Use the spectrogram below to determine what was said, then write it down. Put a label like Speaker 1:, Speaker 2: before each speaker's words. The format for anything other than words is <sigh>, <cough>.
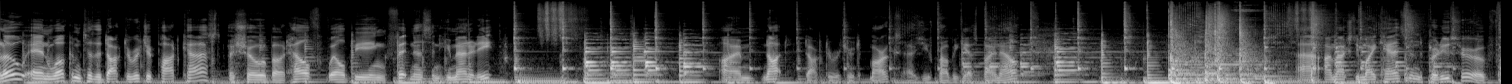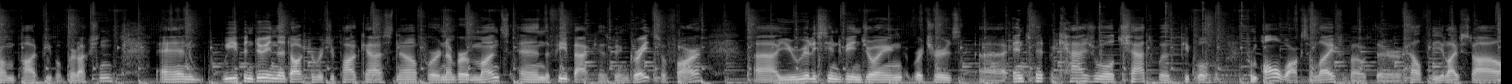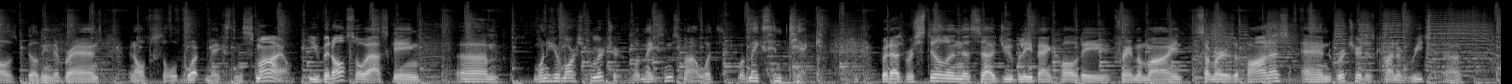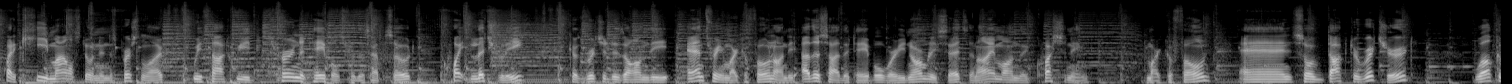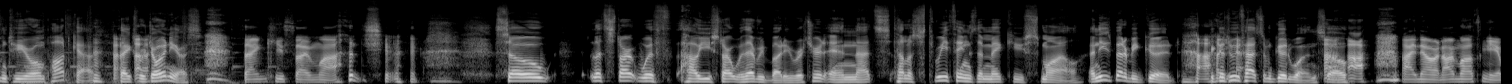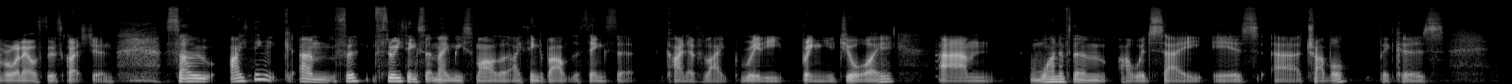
Speaker 1: Hello, and welcome to the Dr. Richard Podcast, a show about health, well being, fitness, and humanity. I'm not Dr. Richard Marks, as you've probably guessed by now. Uh, I'm actually Mike Hanson, the producer from Pod People Productions, and we've been doing the Dr. Richard podcast now for a number of months, and the feedback has been great so far. Uh, you really seem to be enjoying Richard's uh, intimate but casual chats with people from all walks of life about their healthy lifestyles, building their brands, and also what makes them smile. You've been also asking, um, want to hear more from Richard? What makes him smile? What's, what makes him tick? But as we're still in this uh, Jubilee Bank holiday frame of mind, summer is upon us, and Richard has kind of reached uh, quite a key milestone in his personal life. We thought we'd turn the tables for this episode, quite literally, because Richard is on the answering microphone on the other side of the table where he normally sits, and I'm on the questioning microphone. And so, Dr. Richard, welcome to your own podcast. <laughs> Thanks for joining us.
Speaker 2: Thank you so much. <laughs>
Speaker 1: so, let's start with how you start with everybody, Richard, and that's tell us three things that make you smile. And these better be good <laughs> because we've had some good ones. So <laughs>
Speaker 2: I know, and I'm asking everyone else this question. So I think um, for three things that make me smile, I think about the things that kind of like really bring you joy. Um, one of them I would say is uh, travel because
